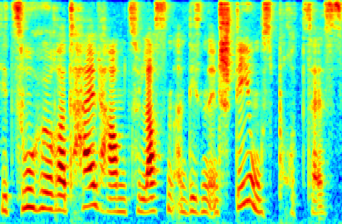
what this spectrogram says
die Zuhörer teilhaben zu lassen an diesem Entstehungsprozess.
